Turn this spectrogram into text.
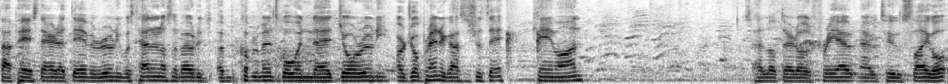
That pace there that David Rooney was telling us about a couple of minutes ago when uh, Joe Rooney, or Joe Prendergast I should say, came on. It's held up there though, free out now to Sligo.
